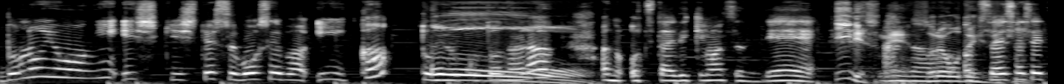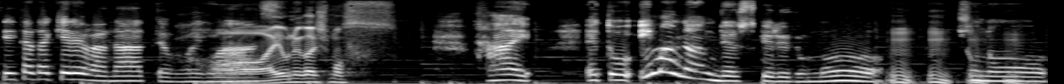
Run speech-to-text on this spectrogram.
どのように意識して過ごせばいいかということなら、あの、お伝えできますんで、いいですね。それをお伝えさせていただければなって思います。はいお願いします。はい。えっと、今なんですけれども、うんうんうんうん。その、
